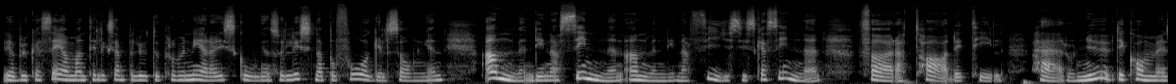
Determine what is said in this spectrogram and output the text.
jag brukar säga om man till exempel är ute och promenerar i skogen så lyssna på fågelsången. Använd dina sinnen, använd dina fysiska sinnen för att ta dig till här och nu. Det kommer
